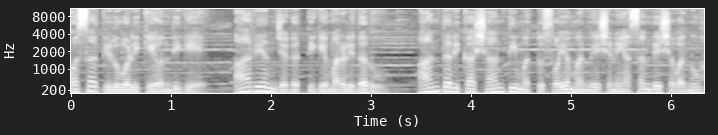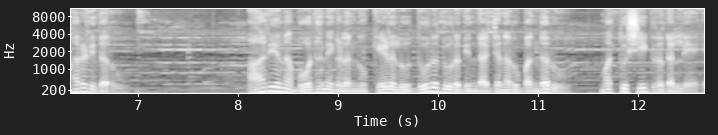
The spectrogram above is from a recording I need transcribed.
ಹೊಸ ತಿಳುವಳಿಕೆಯೊಂದಿಗೆ ಆರ್ಯನ್ ಜಗತ್ತಿಗೆ ಮರಳಿದರು, ಆಂತರಿಕ ಶಾಂತಿ ಮತ್ತು ಸ್ವಯಂ ಅನ್ವೇಷಣೆಯ ಸಂದೇಶವನ್ನು ಹರಡಿದರು. ಆರ್ಯನ ಬೋಧನೆಗಳನ್ನು ಕೇಳಲು ದೂರದೂರದಿಂದ ಜನರು ಬಂದರು ಮತ್ತು ಶೀಘ್ರದಲ್ಲೇ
